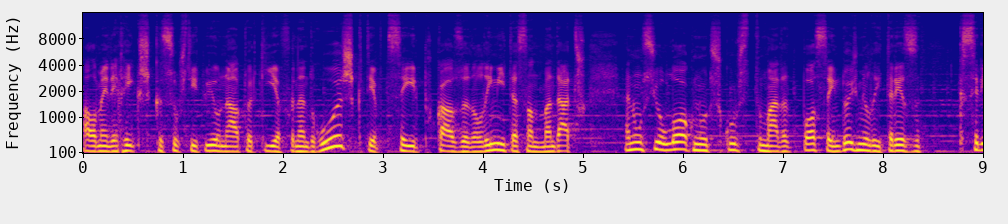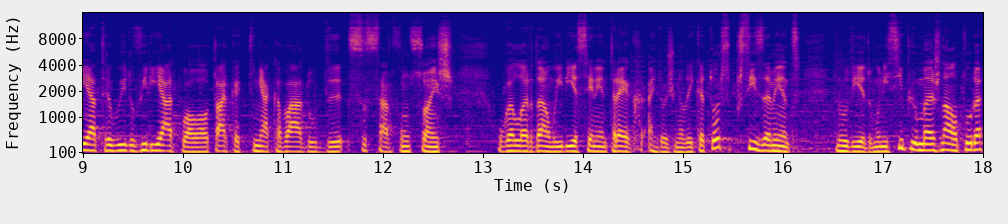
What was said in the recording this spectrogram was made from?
Almeida Henriques, que substituiu na autarquia Fernando Ruas, que teve de sair por causa da limitação de mandatos, anunciou logo no discurso de tomada de posse em 2013 que seria atribuído viriato ao autarca que tinha acabado de cessar funções. O galardão iria ser entregue em 2014, precisamente no dia do município, mas na altura,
